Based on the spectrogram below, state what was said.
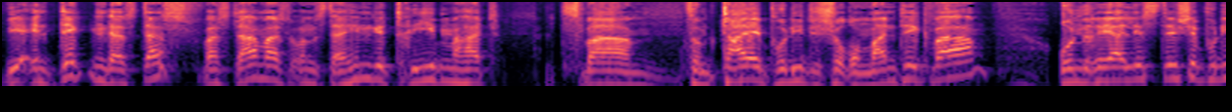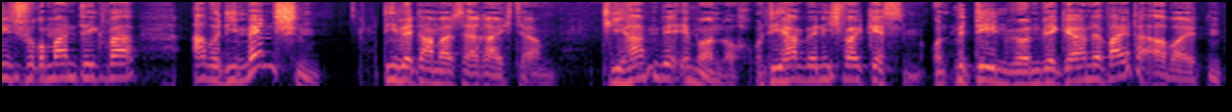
wir entdecken, dass das, was damals uns dahin getrieben hat, zwar zum Teil politische Romantik war, unrealistische politische Romantik war, aber die Menschen, die wir damals erreicht haben, die haben wir immer noch und die haben wir nicht vergessen und mit denen würden wir gerne weiterarbeiten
